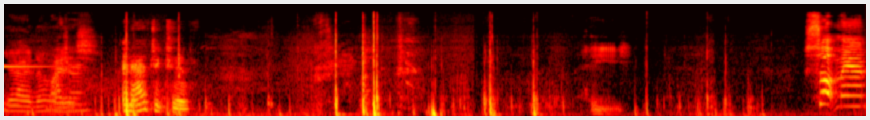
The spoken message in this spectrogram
Yeah, I know My it An adjective. Hey. Sup, man?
